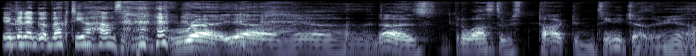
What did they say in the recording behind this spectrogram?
you're gonna go back to your house. right? Yeah, yeah. No, it's been a while since we've talked and seen each other. Yeah.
